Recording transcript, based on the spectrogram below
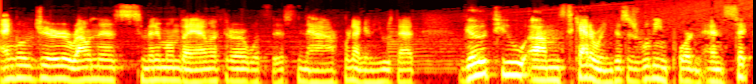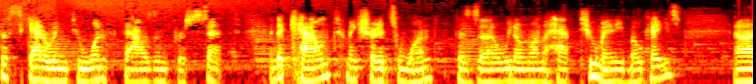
Angle jitter, roundness, minimum diameter, what's this? Nah, we're not going to use that. Go to um, scattering, this is really important, and set the scattering to 1000%. And the count, make sure it's 1, because uh, we don't want to have too many bokehs. Uh,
